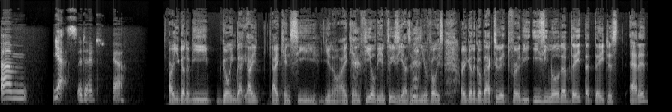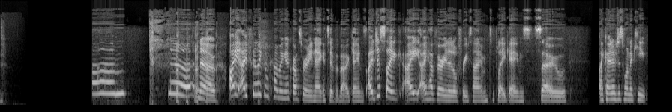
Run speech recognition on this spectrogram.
um, yes, I did. Yeah. Are you going to be going back? I I can see, you know, I can feel the enthusiasm in your voice. Are you going to go back to it for the easy mode update that they just added? Um, no, no. I, I feel like I'm coming across really negative about games. I just like I I have very little free time to play games, so I kind of just want to keep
